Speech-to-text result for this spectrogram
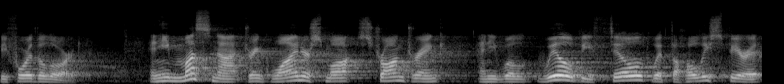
before the Lord. And he must not drink wine or strong drink, and he will, will be filled with the Holy Spirit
